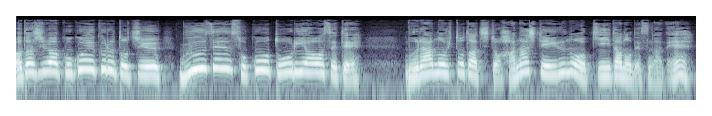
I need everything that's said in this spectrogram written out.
私はここへ来る途中、偶然そこを通り合わせて、村の人たちと話しているのを聞いたのですがね。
